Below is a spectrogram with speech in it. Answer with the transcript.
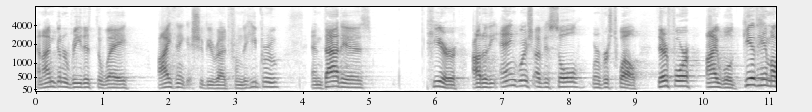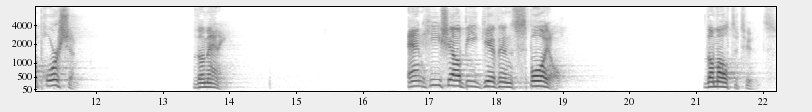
and I'm going to read it the way I think it should be read from the Hebrew, and that is here, out of the anguish of his soul, we're in verse 12. Therefore, I will give him a portion, the many, and he shall be given spoil, the multitudes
